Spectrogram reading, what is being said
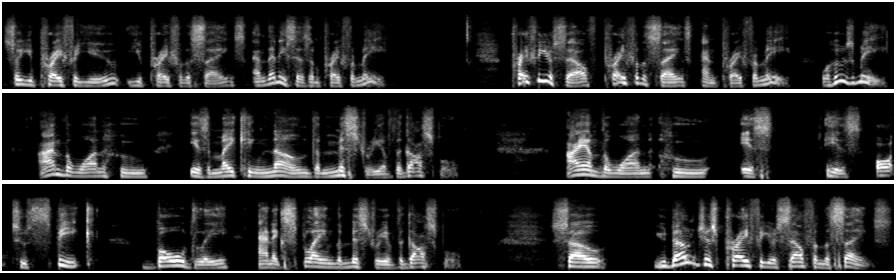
So you pray for you, you pray for the saints, and then he says, and pray for me. Pray for yourself, pray for the saints, and pray for me. Well, who's me? I'm the one who is making known the mystery of the gospel. I am the one who is is ought to speak boldly and explain the mystery of the gospel. So you don't just pray for yourself and the saints,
